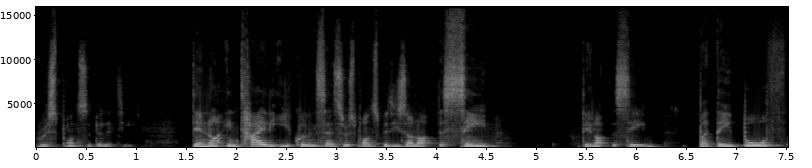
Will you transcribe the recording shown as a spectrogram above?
responsibility. They're not entirely equal in the sense responsibilities are not the same. They're not the same, but they both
